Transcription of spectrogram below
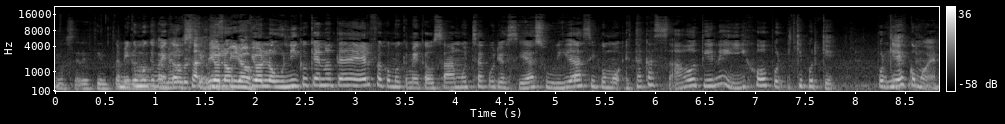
no sé, distinto. A mí como que me causa, yo lo, Inspiró. yo lo único que anoté de él fue como que me causaba mucha curiosidad su vida, así como, ¿está casado? ¿Tiene hijos? ¿Por qué? ¿Por qué? ¿Por qué es como es?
